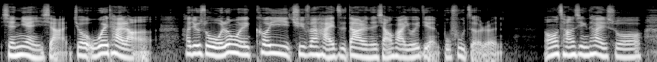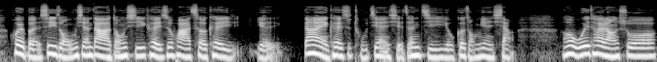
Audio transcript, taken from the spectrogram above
先念一下，就五味太郎，他就说，我认为刻意区分孩子大人的想法有一点不负责任。然后长形太说，绘本是一种无限大的东西，可以是画册，可以也当然也可以是图鉴、写真集，有各种面向。然后五味太郎说，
